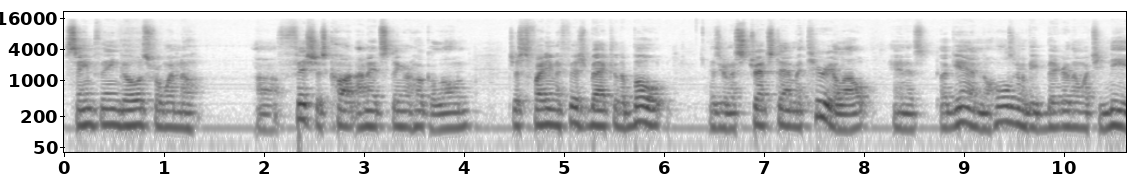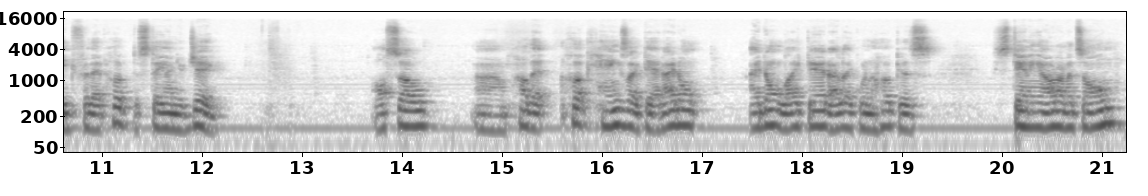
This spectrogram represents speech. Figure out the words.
Same thing goes for when the uh, fish is caught on that stinger hook alone. Just fighting the fish back to the boat is going to stretch that material out and it's again the hole's going to be bigger than what you need for that hook to stay on your jig. Also um, how that hook hangs like that. I don't I don't like that. I like when the hook is standing out on its own.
